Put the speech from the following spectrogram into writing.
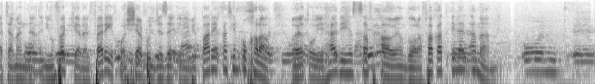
أتمنى أن يفكر الفريق والشعب الجزائري بطريقة أخرى ويطوي هذه الصفحة وينظر فقط إلى الأمام. Äh,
